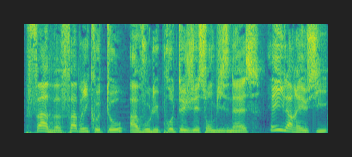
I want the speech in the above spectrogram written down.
Fab Fabricoto a voulu protéger son business et il a réussi.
